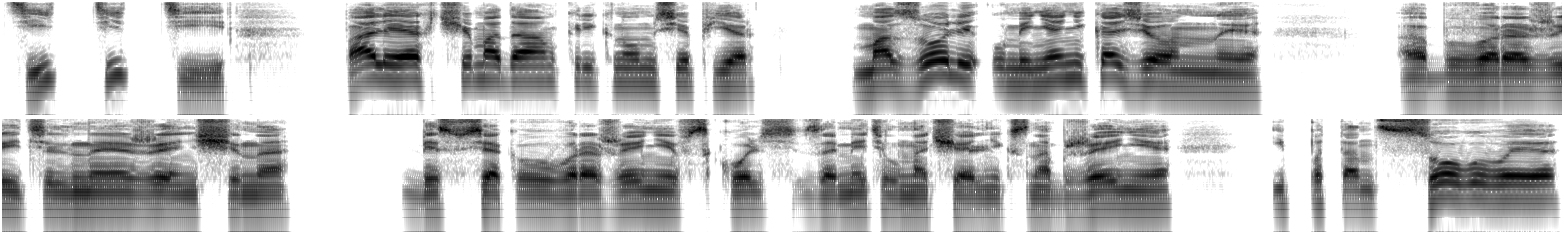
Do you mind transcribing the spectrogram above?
«Ти-ти-ти!» «Полегче, мадам!» — крикнул мсье Пьер. Мозоли у меня не казенные. Обворожительная женщина. Без всякого выражения вскользь заметил начальник снабжения и, потанцовывая,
